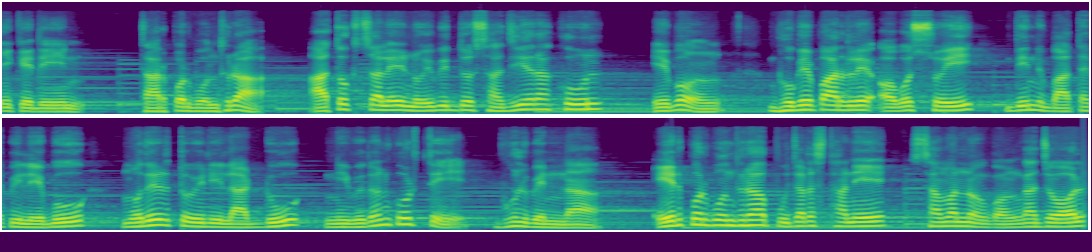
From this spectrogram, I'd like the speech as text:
এঁকে দিন। তারপর বন্ধুরা আতক চালের নৈবেদ্য সাজিয়ে রাখুন এবং ভোগে পারলে অবশ্যই দিন বাতাপি লেবু, মদের তৈরি লাড্ডু নিবেদন করতে ভুলবেন না। এরপর বন্ধুরা পূজার স্থানে সামান্য গঙ্গা জল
